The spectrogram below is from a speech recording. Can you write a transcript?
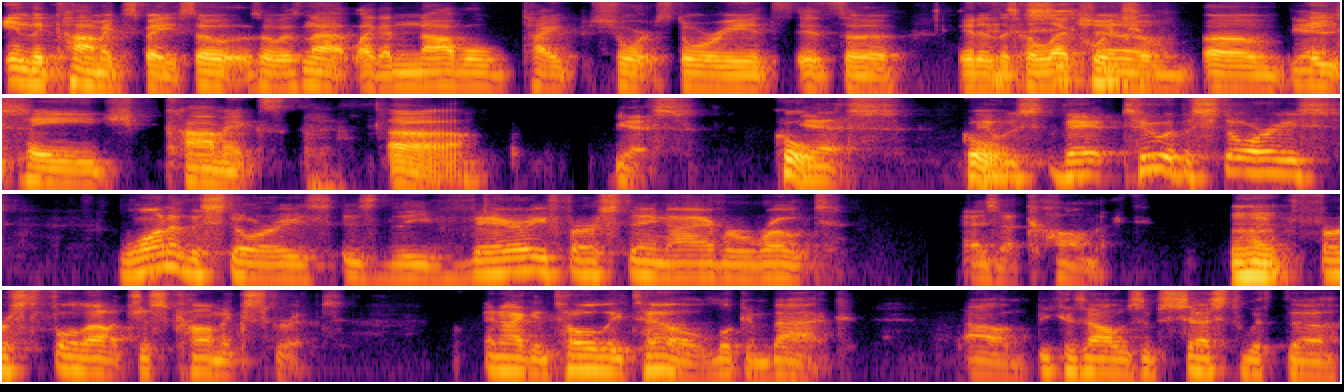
in the comic space. So so it's not like a novel type short story. It's it's a it is It's a a collection of of Yes. eight page comics. Uh, Yes. cool, Yes. cool. It was there. Two of the stories. One of the stories is the very first thing I ever wrote as a comic, Mhm. like first full out just comic script, and I can totally tell looking back, um, because I was obsessed with the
